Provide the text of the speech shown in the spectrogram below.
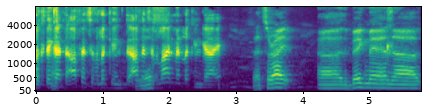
Look, they got the offensive looking, the offensive yes. lineman looking guy. That's right. Uh, the big man, uh,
